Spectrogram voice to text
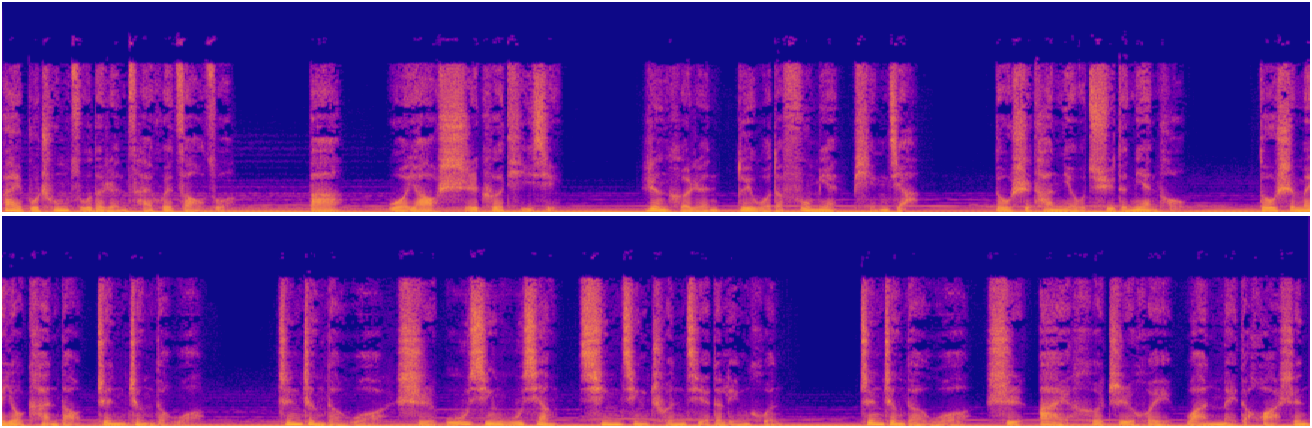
爱不充足的人才会造作。八，我要时刻提醒，任何人对我的负面评价，都是他扭曲的念头，都是没有看到真正的我。真正的我是无形无相、清净纯洁的灵魂。真正的我是爱和智慧完美的化身。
